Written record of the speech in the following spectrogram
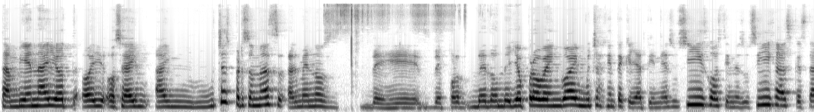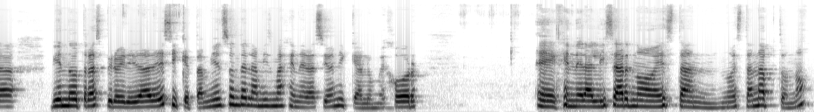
también hay, hoy- o sea, hay, hay muchas personas, al menos de, de, de donde yo provengo, hay mucha gente que ya tiene sus hijos, tiene sus hijas, que está viendo otras prioridades y que también son de la misma generación y que a lo mejor eh, generalizar no es tan, no es tan apto, ¿no?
